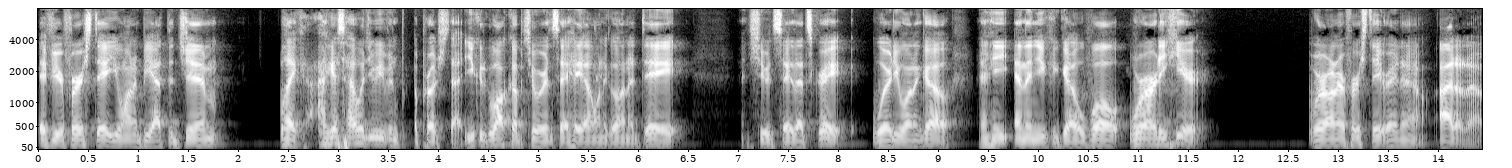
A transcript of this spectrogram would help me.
If your first date you want to be at the gym, like I guess how would you even approach that? You could walk up to her and say, "Hey, I want to go on a date," and she would say, "That's great. Where do you want to go?" And he and then you could go, "Well, we're already here. We're on our first date right now." I don't know.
